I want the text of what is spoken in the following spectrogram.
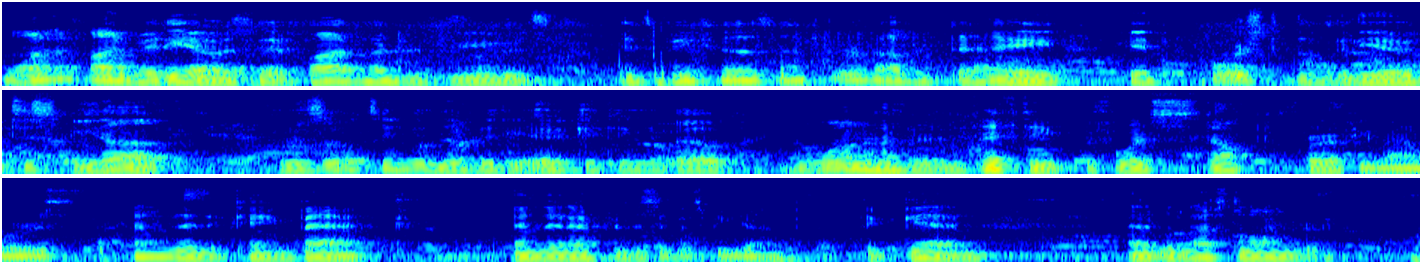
One of my videos hit 500 views. It's because after about a day, it forced the video to speed up, resulting in the video getting about 150 before it stopped for a few hours, and then it came back, and then after this it would speed up again, and it would last longer.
